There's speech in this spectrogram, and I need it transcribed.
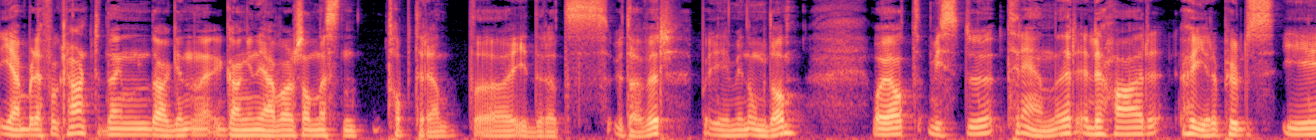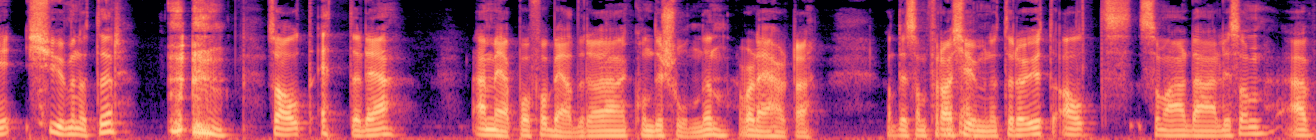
jeg ble forklart den dagen, gangen jeg var sånn nesten topptrent uh, idrettsutøver i min ungdom, var jo at hvis du trener eller har høyere puls i 20 minutter, så alt etter det er med på å forbedre kondisjonen din, var det jeg hørte. At liksom fra 20 minutter og ut, alt som er der, liksom, er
